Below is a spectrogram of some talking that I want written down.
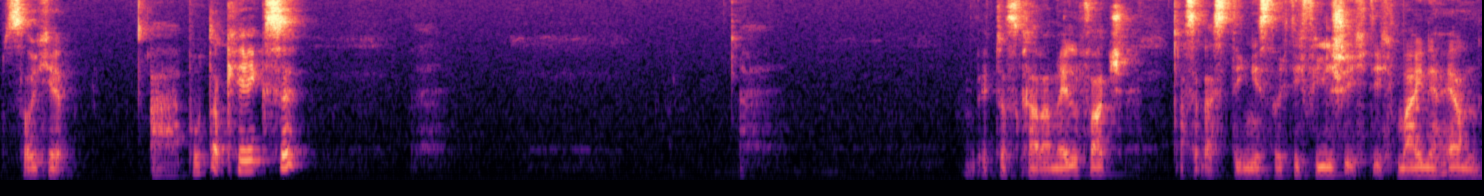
solche ah, Butterkekse. etwas Karamellfatsch. Also das Ding ist richtig vielschichtig, meine Herren.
